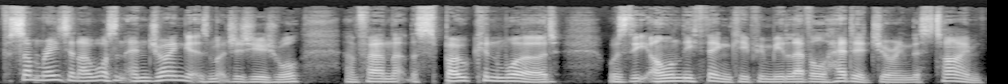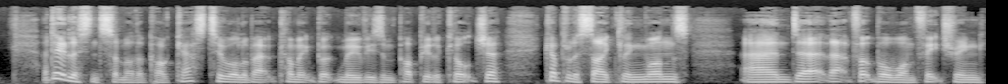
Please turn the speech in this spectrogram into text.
For some reason, I wasn't enjoying it as much as usual and found that the spoken word was the only thing keeping me level headed during this time. I do listen to some other podcasts too, all about comic book movies and popular culture, a couple of cycling ones, and uh, that football one featuring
